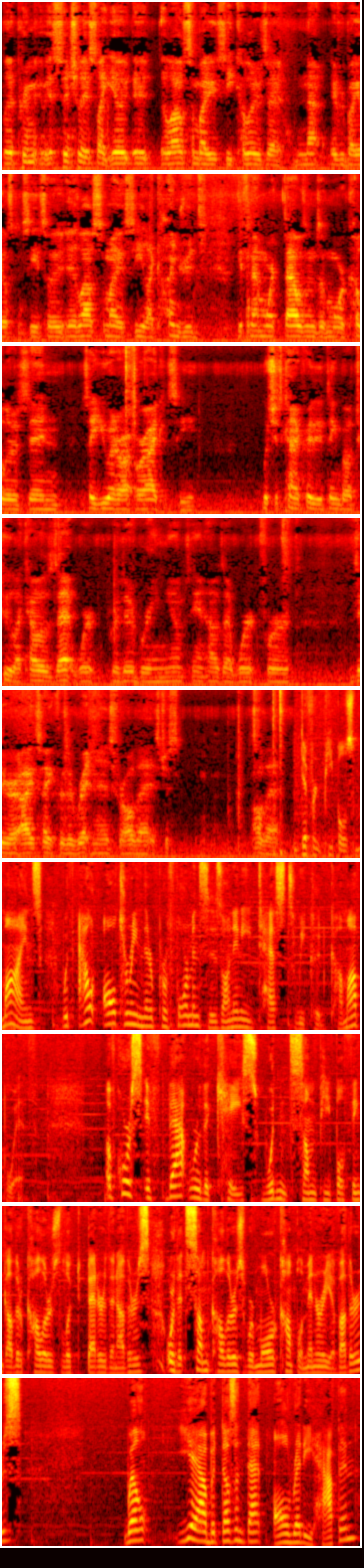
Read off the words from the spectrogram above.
But essentially, it's like it, it, allows somebody to see colors that not everybody else can see. So it allows somebody to see like hundreds, if not more, thousands of more colors than say you or, or I could see. Which is kind of crazy to think about too. Like, how does that work for their brain? You know what I'm saying? How does that work for their eyesight, for their retinas, for all that. It's just all that. Different people's minds without altering their performances on any tests we could come up with. Of course, if that were the case, wouldn't some people think other colors looked better than others, or that some colors were more complementary of others? Well, yeah, but doesn't that already happen?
